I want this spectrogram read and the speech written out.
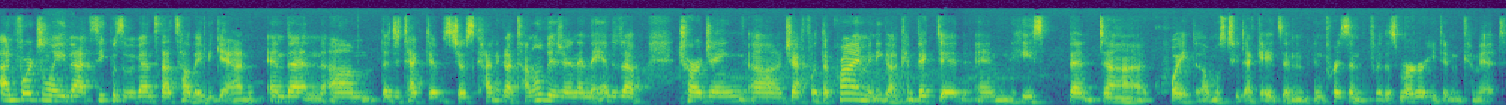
unfortunately, that sequence of events, that's how they began. And then um, the detectives just kind of got tunnel vision, and they ended up charging uh, Jeff with the crime, and he got convicted, and he's spent uh, quite almost two decades in, in prison for this murder he didn't commit.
